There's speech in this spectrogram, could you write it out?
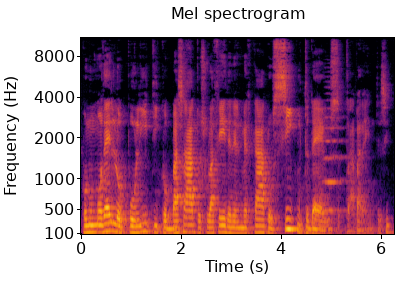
con un modello politico basato sulla fede nel mercato sicut deus, tra parentesi,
